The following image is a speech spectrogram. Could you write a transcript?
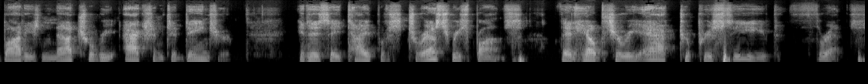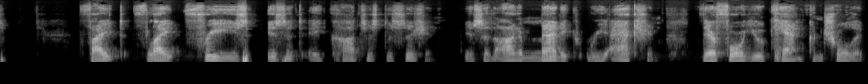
body's natural reaction to danger. It is a type of stress response that helps you react to perceived threats. Fight, flight, freeze isn't a conscious decision. It's an automatic reaction. Therefore, you can't control it.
